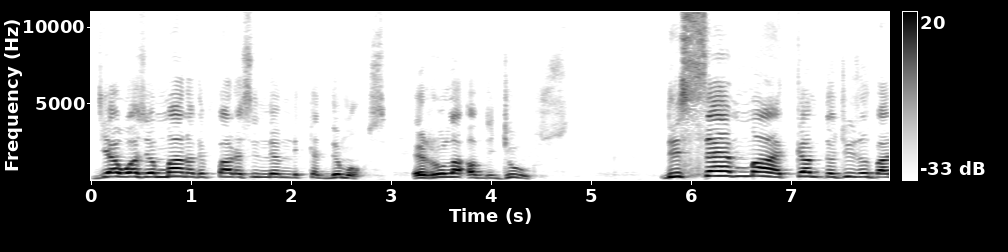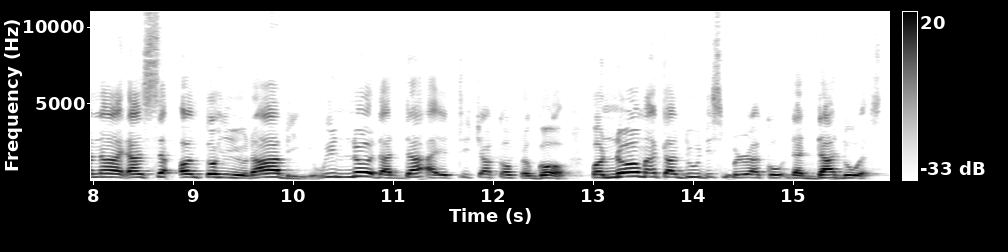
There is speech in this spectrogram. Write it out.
There was a man of the Pharisees named Nicodemus, a ruler of the Jews. The same man came to Jesus by night and said unto him, Rabbi, we know that thou art a teacher come from God, for no man can do this miracle that thou doest,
